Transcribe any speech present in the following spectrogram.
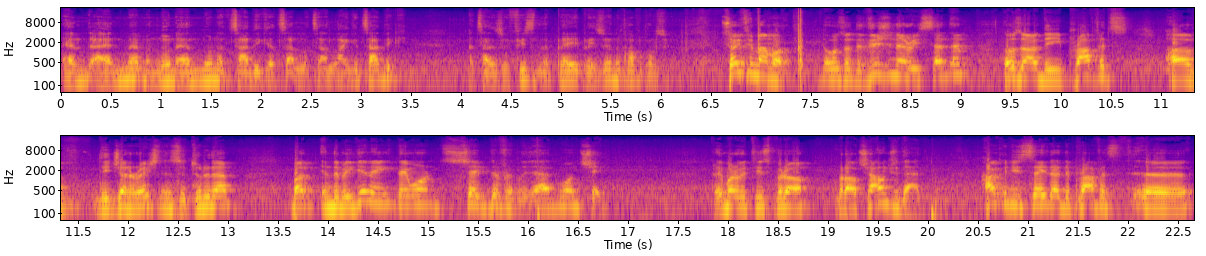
and and mem and nun and nun a tzadik a tzad tzad like a tzadik a tzadik fist and the so in the chop comes. Soifi mamor. Those are the visionaries said them. Those are the prophets of the generation instituted them. But in the beginning, they weren't shaped differently. They had one shape. But I'll challenge you that. How could you say that the prophets, uh,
